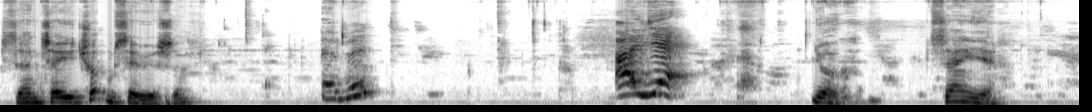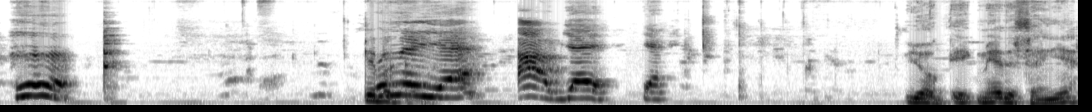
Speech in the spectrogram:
Sen çayı çok mu seviyorsun? Evet. Ay ye. Yok. Sen ye. Bunu bakalım. ye. Al ye. ye. Yok ekmeği de sen ye.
